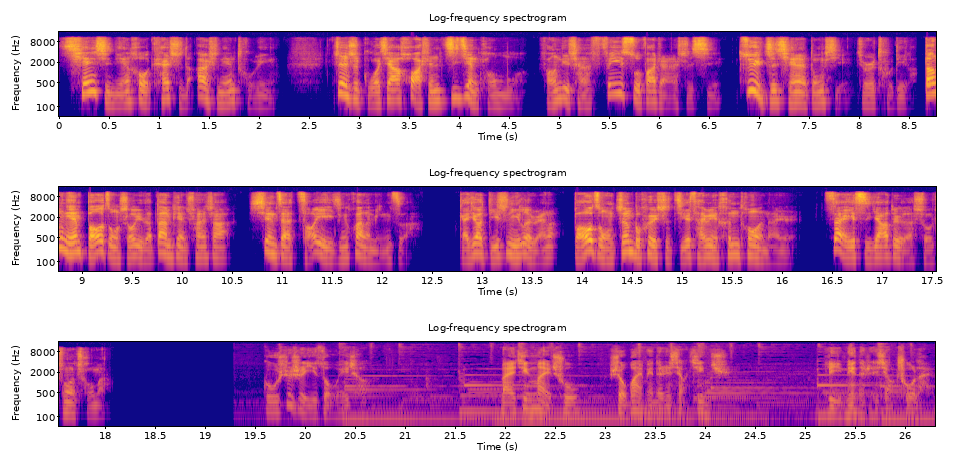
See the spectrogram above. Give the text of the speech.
千禧年后开始的二十年土运，正是国家化身基建狂魔、房地产飞速发展的时期。最值钱的东西就是土地了。当年宝总手里的半片川沙，现在早也已经换了名字啊，改叫迪士尼乐园了。宝总真不愧是劫财运亨通的男人，再一次押对了手中的筹码。股市是一座围城。买进卖出是外面的人想进去，里面的人想出来。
